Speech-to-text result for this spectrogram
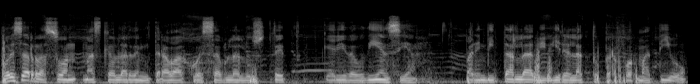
Por esa razón, más que hablar de mi trabajo, es hablarle usted, querida audiencia, para invitarla a vivir el acto performativo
